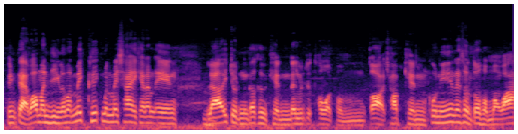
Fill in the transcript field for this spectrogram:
เพียงแต่ว่ามันยิงแล้วมันไม่คลิกมันไม่ใช่แค่นั้นเอง แล้วอีกจุดหนึงก็คือเคนได้ลุ้นจุดโทษ ผมก็ชอบเคนคู่นี้ในส่วนตัวผมมองว่า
